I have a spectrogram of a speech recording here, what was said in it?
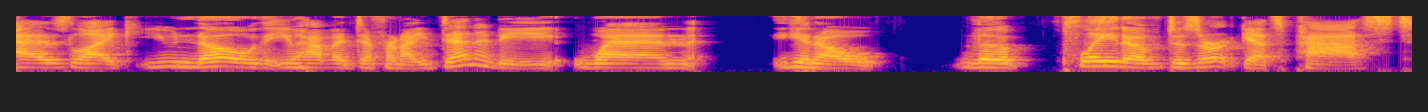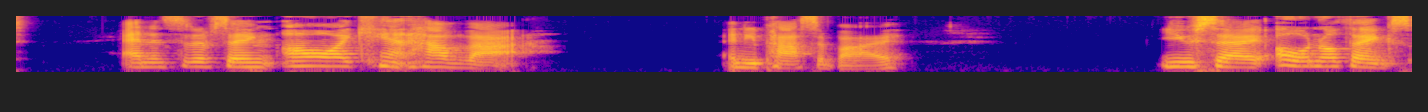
as like, you know that you have a different identity when, you know, the plate of dessert gets passed and instead of saying, Oh, I can't have that, and you pass it by, you say, Oh, no, thanks.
